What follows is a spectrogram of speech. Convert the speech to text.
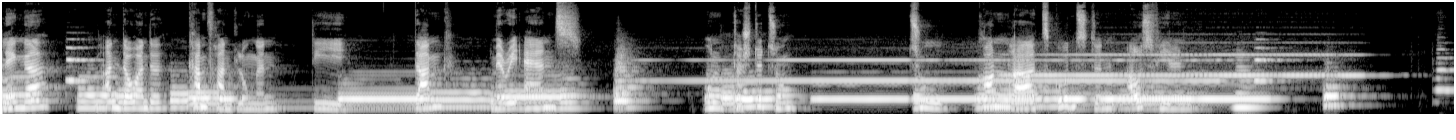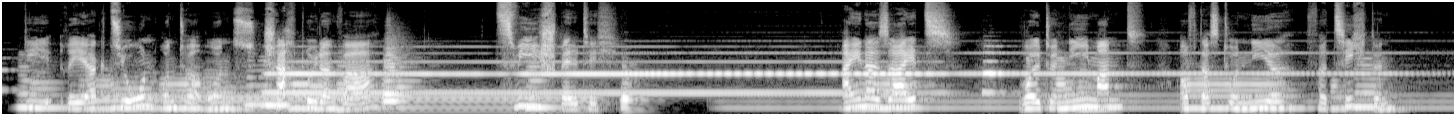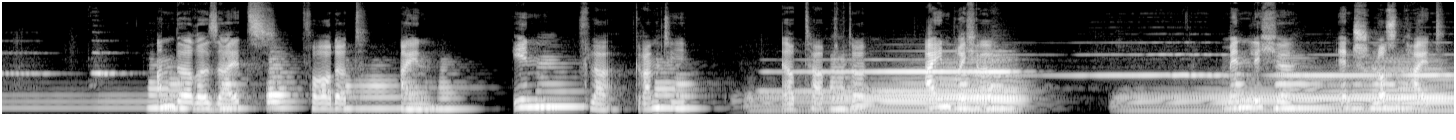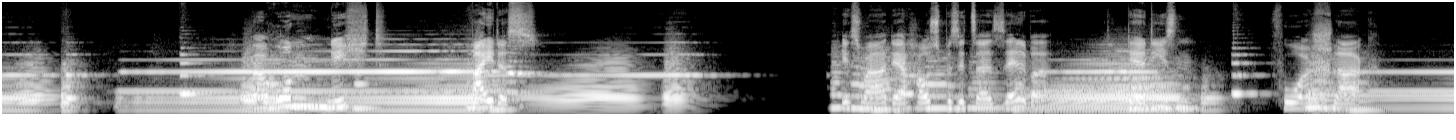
länger andauernde Kampfhandlungen, die dank Mary Anns Unterstützung zu Konrads Gunsten ausfielen. Die Reaktion unter uns Schachbrüdern war zwiespältig. Einerseits wollte niemand auf das Turnier verzichten. Andererseits fordert ein in flagranti ertappter Einbrecher männliche Entschlossenheit. Warum nicht beides? Es war der Hausbesitzer selber, der diesen Vorschlag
